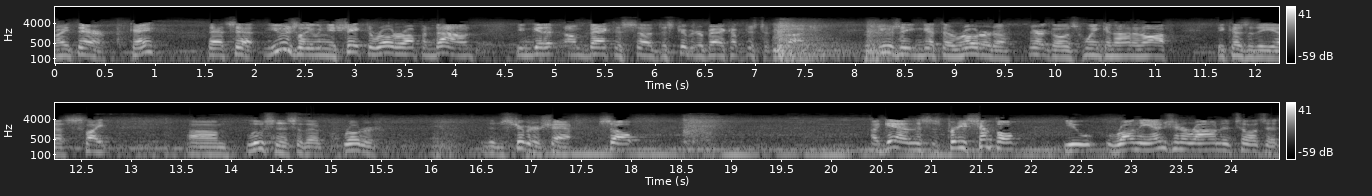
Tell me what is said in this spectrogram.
Right there, okay? That's it. Usually when you shake the rotor up and down, you can get it um, back this uh, distributor back up just a touch. Usually you can get the rotor to, there it goes, winking on and off because of the uh, slight um, looseness of the rotor, the distributor shaft. So again, this is pretty simple. You run the engine around until it's at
